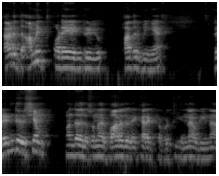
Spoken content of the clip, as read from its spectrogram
அடுத்து அமித் உடைய இன்டர்வியூ பார்த்துருப்பீங்க. ரெண்டு விஷயம் வந்து அதில் சொன்னார் பார்வதியுடைய கேரக்டரை பற்றி என்ன அப்படின்னா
